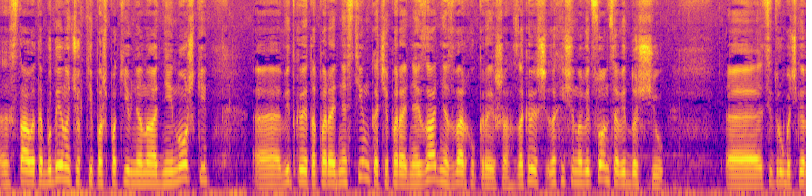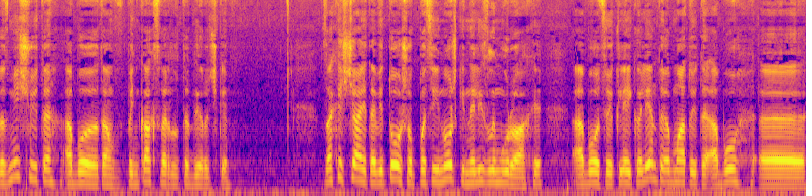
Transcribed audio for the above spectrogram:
е, ставите будиночок, типу шпаківня на одній ножці, е, відкрита передня стінка чи передня і задня, зверху криша, захищено від сонця, від дощу. Ці трубочки розміщуєте або там в пеньках сверлите дирочки. Захищаєте від того, щоб по цій ножці не лізли мурахи, або цією клейкою лентою обматуєте, або е,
